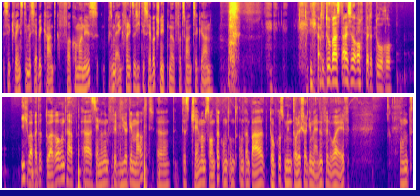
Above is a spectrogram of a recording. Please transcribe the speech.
Sequenz, die mir sehr bekannt vorkommen ist, bis mir eingefallen ist, dass ich die selber geschnitten habe vor 20 Jahren. Du, du warst also auch bei der Doro. Ich war bei der Dora und habe äh, Sendungen für Viva gemacht, äh, das Jam am Sonntag und, und, und ein paar Dokus mit dem Dolleschall gemeinsam für den ORF. Und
